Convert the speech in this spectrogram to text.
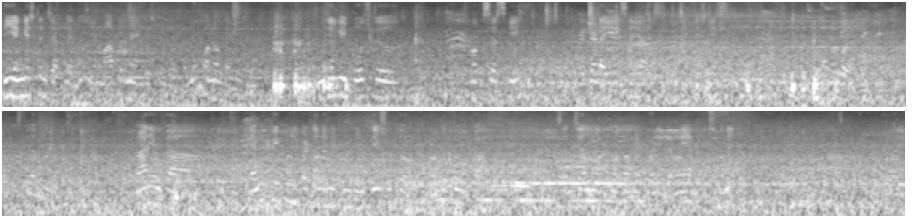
ది యంగెస్ట్ అని చెప్పలేను. నేను మాత్రమే యంగెస్ట్ అని చెప్తాను వన్ ఆఫ్ ద యంగెస్ట్ యూజువల్గా ఈ పోస్ట్ ప్రొఫెసర్స్కి retired IAS IRS chief justice వీళ్ళందరూ కూడా వస్తుందన్నమాట కానీ ఒక యంగ్ పీపుల్ని పెట్టాలనేటువంటి ఉద్దేశంతో ప్రభుత్వం ఒక సంచలనాత్మకమైనటువంటి నిర్ణయాన్ని తీసుకొని మరి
